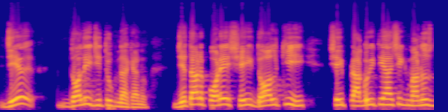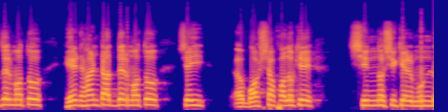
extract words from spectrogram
যে দলই জিতুক না কেন, জেতার পরে সেই দল কি সেই প্রাগৈতিহাসিক মানুষদের মতো হেড হান্টারদের মতো সেই বর্ষা ফলকে ছিন্ন শিখের মুন্ড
